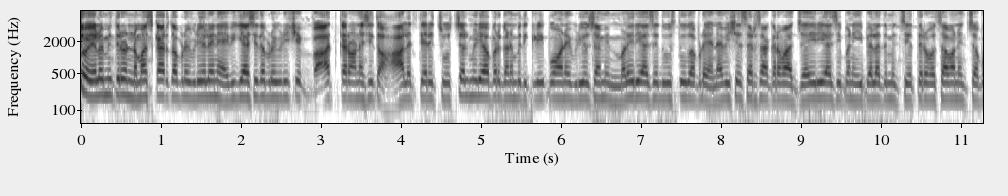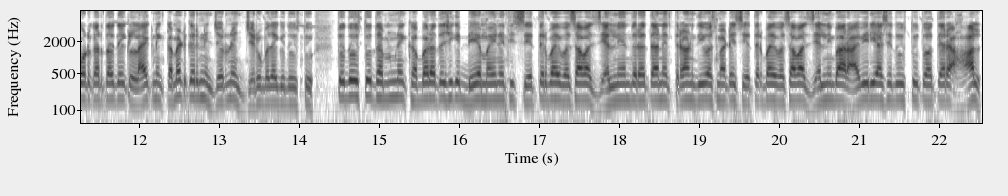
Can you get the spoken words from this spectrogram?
તો હેલો મિત્રો, નમસ્કાર. તો આપણે વીડિયો લઈને આવી ગયા છીએ. તો આપણે વીડિયો છે વાત કરવાના છીએ. તો હાલ અત્યારે સોશિયલ મીડિયા પર ઘણી બધી ક્લિપો અને વીડિયો સામે મળી રહ્યા છે દોસ્તો. તો આપણે એના વિશે ચર્ચા કરવા જઈ રહ્યા છીએ. પણ એ પહેલાં તમે છેતર વસાવાને સપોર્ટ કરતા હોય તો એક લાઇકની કમેન્ટ કરીને જરૂર ને જરૂર બતાવી દોસ્તો. તો દોસ્તો, તમને ખબર હતી કે બે મહિનેથી છેતરભાઈ વસાવા જેલની અંદર હતા અને ત્રણ દિવસ માટે છેતરભાઈ વસાવા જેલની બહાર આવી રહ્યા છે દોસ્તો. તો અત્યારે હાલ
